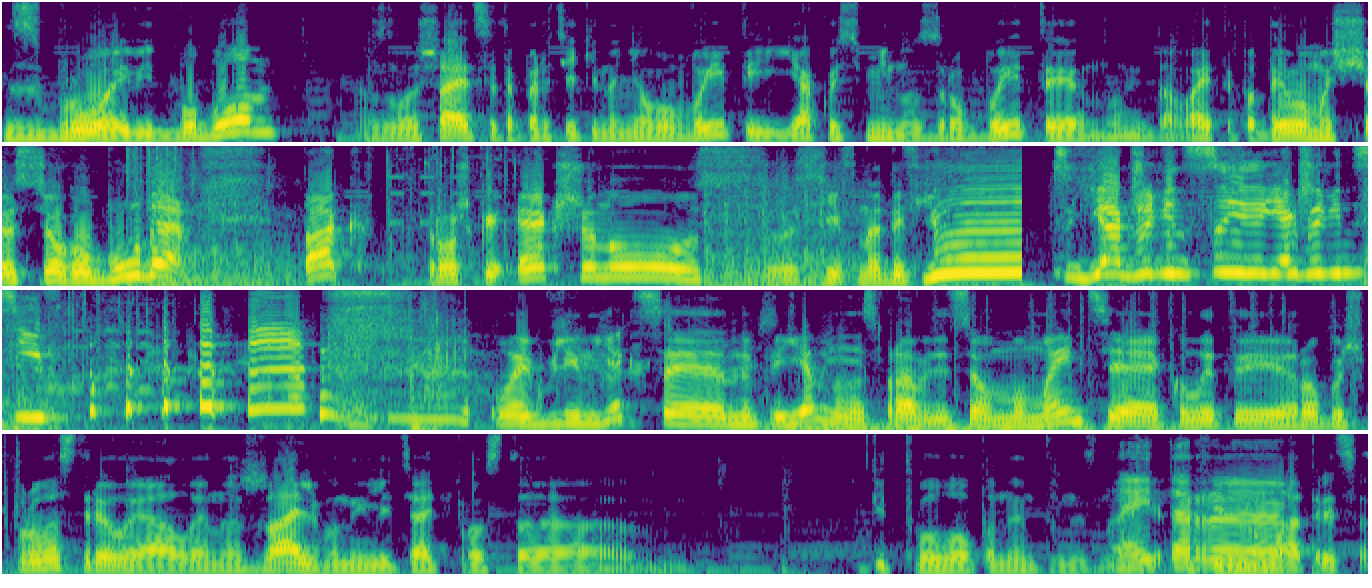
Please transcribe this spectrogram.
зброї від Бобом. Залишається тепер тільки на нього вийти і якось мінус зробити. Ну і давайте подивимось, що з цього буде. Так, трошки екшену, сів на деф'юз. Як же він си, як же він сів? Ой, блін, як це неприємно насправді в цьому моменті, коли ти робиш простріли, але на жаль, вони літять просто від твого опонента, не знаю, як Нейтер, у фільмі е, Матриця.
